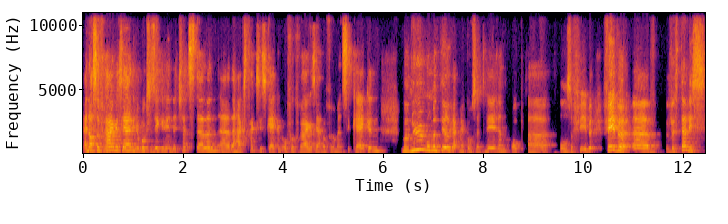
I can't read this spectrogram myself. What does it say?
En als er vragen zijn, je mag ze zeker in de chat stellen. Uh, dan ga ik straks eens kijken of er vragen zijn, of er mensen kijken. Maar nu, momenteel, ga ik me concentreren op uh, onze Febe. Febe, uh, vertel eens.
